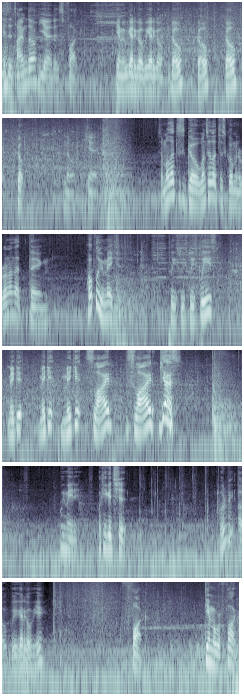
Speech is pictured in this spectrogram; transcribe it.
is it time though? Yeah, it is. Fuck. Damn it, we gotta go. We gotta go. Go, go, go, go. No, I can't. So I'm gonna let this go. Once I let this go, I'm gonna run on that thing. Hopefully we make it. Please, please, please, please. Make it. Make it. Make it. Slide. Slide. Yes! We made it. Okay, good shit. What did we... Oh, we gotta go over here. Fuck. Damn it, we're fucked.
